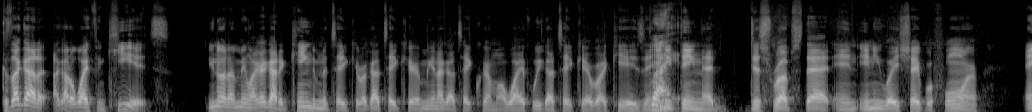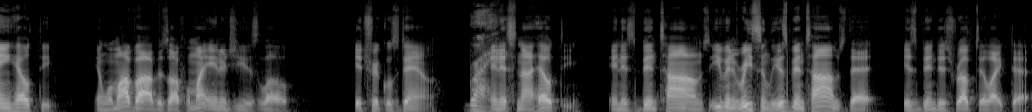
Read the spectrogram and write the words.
because I got a I got a wife and kids. You know what I mean? Like I got a kingdom to take care. of. I got to take care of me, and I got to take care of my wife. We got to take care of our kids, and Right. anything that disrupts that in any way, shape, or form ain't healthy. And when my vibe is off, when my energy is low, it trickles down, right. and it's not healthy. And it's been times, even recently, it's been times that it's been disrupted like that.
